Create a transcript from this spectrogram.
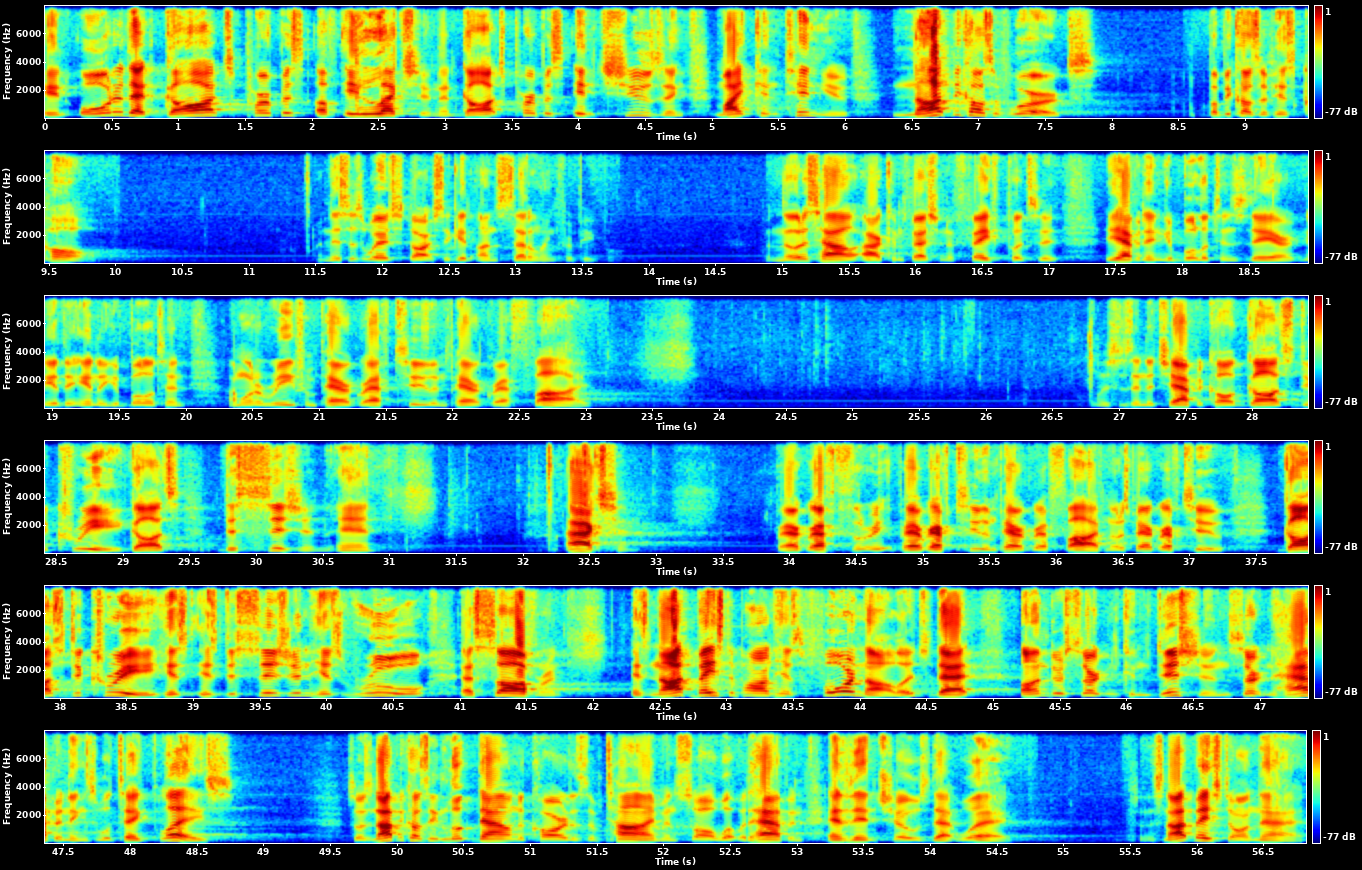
in order that God's purpose of election and God's purpose in choosing might continue, not because of works, but because of his call. And this is where it starts to get unsettling for people. Notice how our confession of faith puts it. You have it in your bulletins there, near the end of your bulletin. I'm going to read from paragraph 2 and paragraph 5. This is in the chapter called God's Decree, God's decision and action. Paragraph, three, paragraph 2 and paragraph 5. Notice paragraph 2. God's decree, his, his decision, his rule as sovereign, is not based upon his foreknowledge that under certain conditions, certain happenings will take place. So it's not because he looked down the corridors of time and saw what would happen and then chose that way. So it's not based on that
